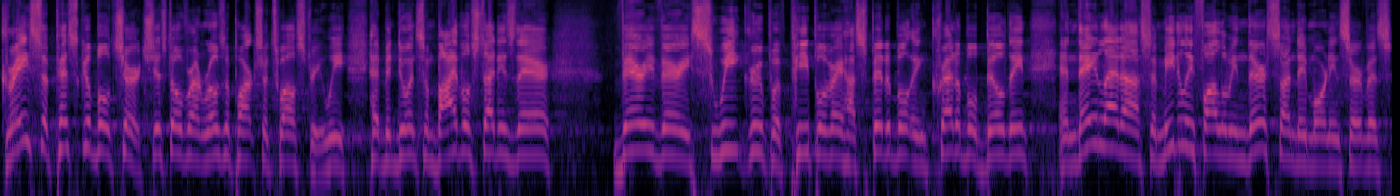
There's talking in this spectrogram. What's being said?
Grace Episcopal Church, just over on Rosa Parks or 12th Street. We had been doing some Bible studies there. Very, very sweet group of people, very hospitable, incredible building. And they let us, immediately following their Sunday morning service,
